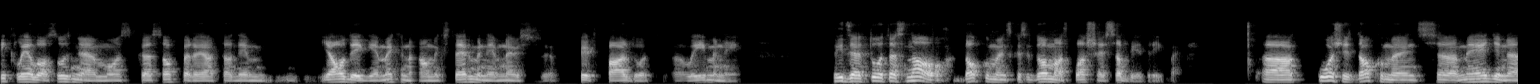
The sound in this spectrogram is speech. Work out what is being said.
tik lielos uzņēmumos, kas operē ar tādiem jaudīgiem ekonomikas terminiem, nevis pirkt pārdot uh, līmenī. Līdz ar to tas nav dokuments, kas ir domāts plašai sabiedrībai. Ko šis dokuments mēģina,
